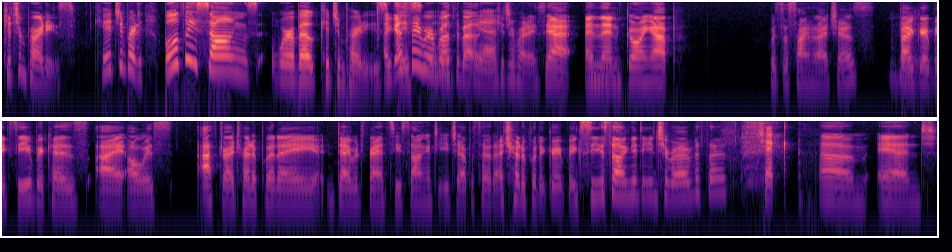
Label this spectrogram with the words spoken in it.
kitchen parties. Kitchen parties. Both these songs were about kitchen parties. I guess they were basically. both about yeah. kitchen parties. Yeah, and then Mhm. growing up was the song that I chose by Mhm. Great Big Sea because I always after I try to put a David Francey song into each episode, I try to put a Great Big Sea song into each of our episodes. Check. Um, and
